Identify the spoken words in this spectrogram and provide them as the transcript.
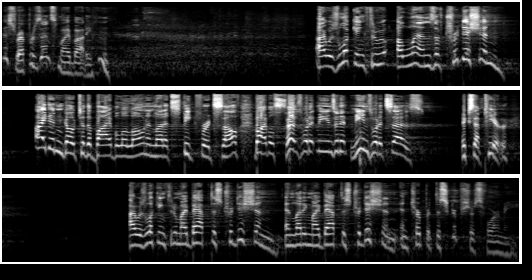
This represents my body. Hmm. I was looking through a lens of tradition. I didn't go to the Bible alone and let it speak for itself. Bible says what it means and it means what it says. Except here. I was looking through my Baptist tradition and letting my Baptist tradition interpret the scriptures for me.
